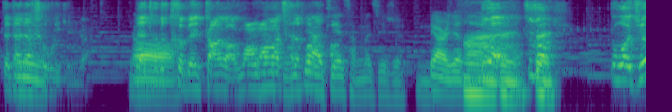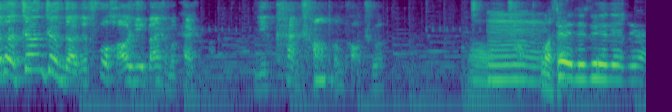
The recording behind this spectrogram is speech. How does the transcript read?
在大家车库里停着，哎，他就特别张扬，哇哇哇踩的。第二阶层的其实，第二阶层，对，就说。我觉得真正的那富豪一般什么开什么，你看敞篷跑车。哦，哇塞，对对对对对。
